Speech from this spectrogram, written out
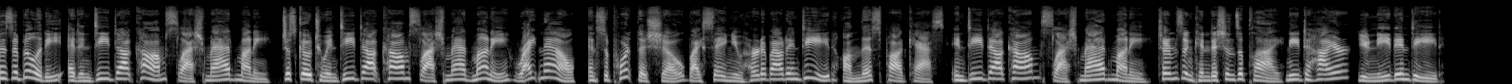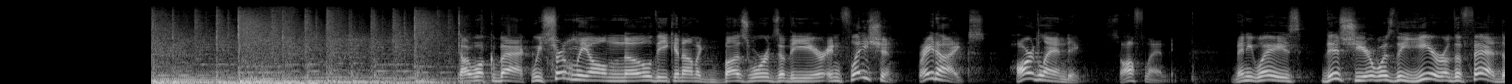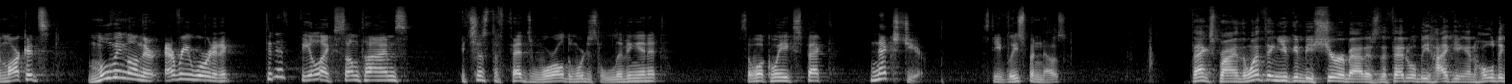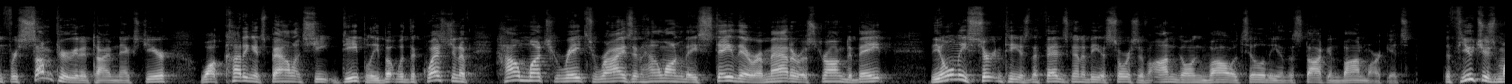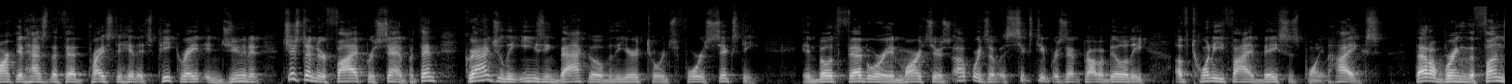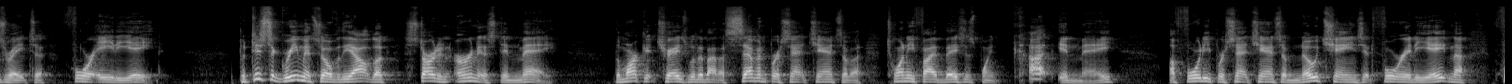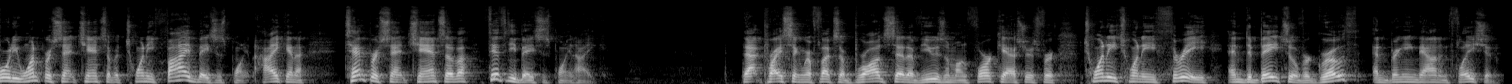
visibility at Indeed.com slash Mad Money. Just go to Indeed.com slash Mad Money right now and support this show by saying you heard about Indeed on this podcast. Indeed.com slash Mad Money. Terms and conditions apply. Need to hire? You need Indeed. Now, welcome back. We certainly all know the economic buzzwords of the year inflation, rate hikes, hard landing, soft landing many ways, this year was the year of the Fed. The markets moving on their every word. And it didn't feel like sometimes it's just the Fed's world and we're just living in it? So, what can we expect next year? Steve Liesman knows. Thanks, Brian. The one thing you can be sure about is the Fed will be hiking and holding for some period of time next year while cutting its balance sheet deeply. But with the question of how much rates rise and how long they stay there a matter of strong debate, the only certainty is the Fed's going to be a source of ongoing volatility in the stock and bond markets. The futures market has the Fed priced to hit its peak rate in June at just under 5%, but then gradually easing back over the year towards 460. In both February and March, there's upwards of a 60% probability of 25 basis point hikes. That'll bring the funds rate to 488. But disagreements over the outlook start in earnest in May. The market trades with about a 7% chance of a 25 basis point cut in May, a 40% chance of no change at 488, and a 41% chance of a 25 basis point hike, and a 10% chance of a 50 basis point hike. That pricing reflects a broad set of views among forecasters for 2023 and debates over growth and bringing down inflation.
